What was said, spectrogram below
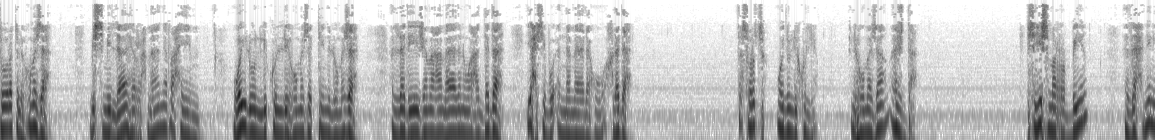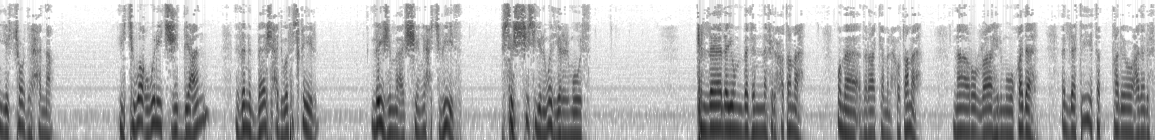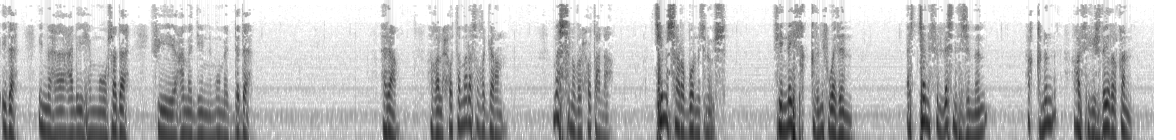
سورة الهمزة. بسم الله الرحمن الرحيم. ويل لكل همزة لمزة. الذي جمع مالا وعدده يحسب أن ماله أخلده. فسورة ويل لكل الهمزة أجدع سيسمى الربي ذحنين يتشور ذي حنا. يتواغ وين يتجدي عن ذا نباش حدوة ثقيل لا يجمع الشيء يحتبيث سشيس ينوذ الموت كلا لينبذن في الحطمة وما أدراك من حطمة نار الله الموقدة التي تطلع على الفئدة إنها عليهم موصدة في عمد ممددة. هلا غل حطمة رسضقرا مسند الحطمة تمس ربور نتنوس في النيث قذن في وذن. أستنف اللسن تزمم أقنن غير في جديد القن.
